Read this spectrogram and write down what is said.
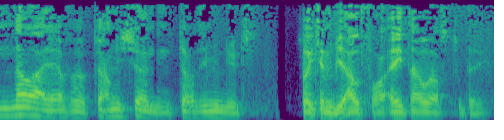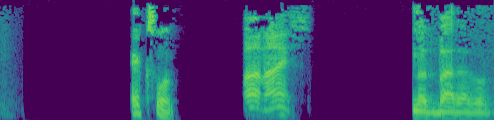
Now I have a permission in 30 minutes. So I can be out for 8 hours today. Excellent. Oh, nice. Not bad at all.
